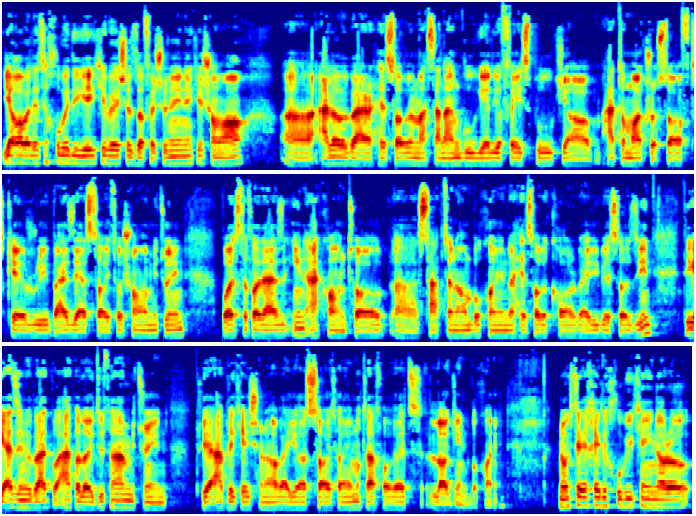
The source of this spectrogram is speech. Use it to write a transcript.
یه قابلیت خوب دیگه ای که بهش اضافه شده اینه که شما علاوه بر حساب مثلا گوگل یا فیسبوک یا حتی مایکروسافت که روی بعضی از سایت ها شما می‌تونید با استفاده از این account ها ثبت نام بکنید و حساب کاربری بسازین. دیگه از این به بعد با Apple ID تون هم می‌تونید توی اپلیکیشن ها و یا سایت های متفاوت login بکنید نکته خیلی خوبی که اینا رو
